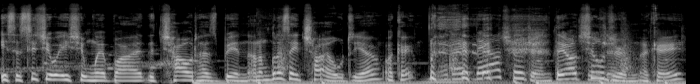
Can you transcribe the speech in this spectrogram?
it's a situation whereby the child has been, and I'm going to say child, yeah, okay? They, they are children. they are children, okay?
